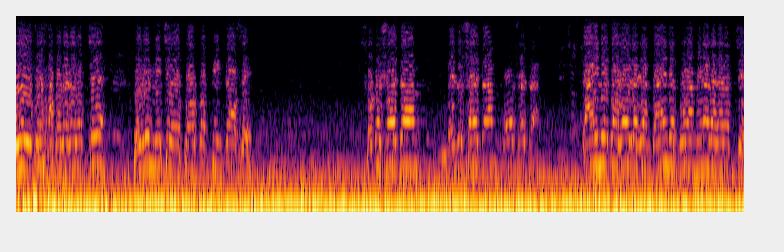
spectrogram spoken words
ওই উপরে সাদা দেখা যাচ্ছে ওদের নিচে পরপর তিনটা আছে। ছোট শয়তান, মেজ শয়তান, বড় শয়তান। ডাইনে দেখা দেখেন, ডাইনে পুরা মিনা দেখা যাচ্ছে।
